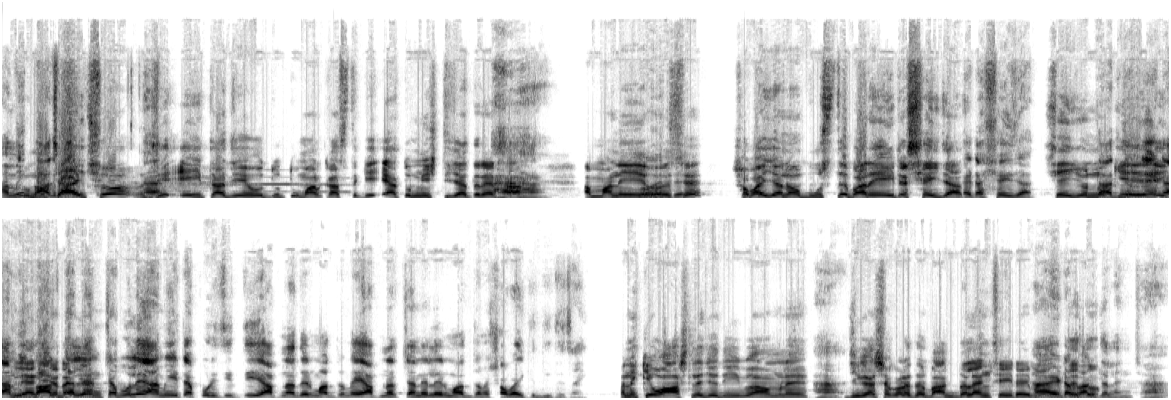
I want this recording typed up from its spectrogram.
আমি তুমি চাইছো হ্যাঁ। যে এইটা যেহেতু তোমার কাছ থেকে এত মিষ্টি জাতের একটা হ্যাঁ হ্যাঁ। মানে হয়েছে। সবাই যেন বুঝতে পারে এইটা সেই জাত। এটা সেই জাত। সেই জন্য কি এটা আমি বাগদা ল্যাংচা বলে আমি এটা পরিচিতি আপনাদের মাধ্যমে আপনার চ্যানেলের মাধ্যমে সবাইকে দিতে চাই। মানে কেউ আসলে যদি মানে জিজ্ঞাসা করে তার বাগদা ল্যাংচা এটাই হ্যাঁ এটা বাগদা ল্যাংচা হ্যাঁ।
